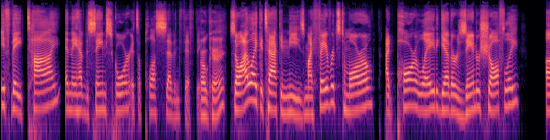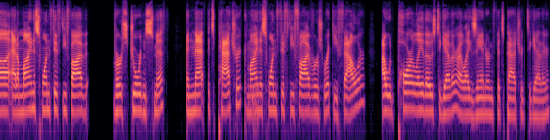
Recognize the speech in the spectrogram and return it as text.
If they tie and they have the same score, it's a plus 750. Okay. So I like attacking these. My favorites tomorrow, I'd parlay together Xander Schauffele uh, at a minus 155 versus Jordan Smith and Matt Fitzpatrick minus 155 versus Rickie Fowler. I would parlay those together. I like Xander and Fitzpatrick together.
